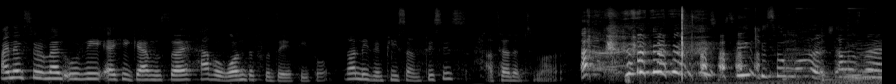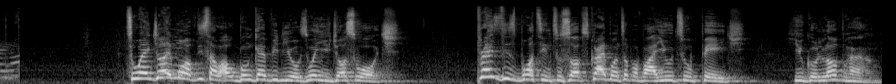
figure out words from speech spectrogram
My name is Suruman Uvi Ehigamusoi. Have a wonderful day, people. Not leave in peace and pieces. I'll tell them tomorrow. Thank you so much. That was nice. To enjoy more of these our Ogbonge videos when you just watch, press this button to subscribe on top of our YouTube page. You go love am.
